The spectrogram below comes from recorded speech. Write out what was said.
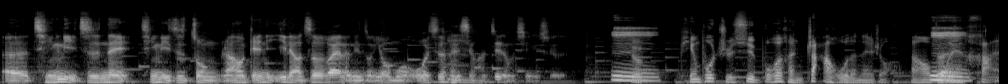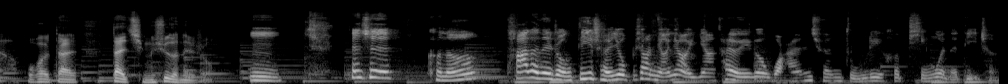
呃，情理之内，情理之中，然后给你意料之外的那种幽默，我是很喜欢这种形式的。嗯，就平铺直叙，不会很咋呼的那种，然后不会喊啊，不会带带情绪的那种。嗯，但是可能他的那种低沉又不像袅袅一样，他有一个完全独立和平稳的低沉，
